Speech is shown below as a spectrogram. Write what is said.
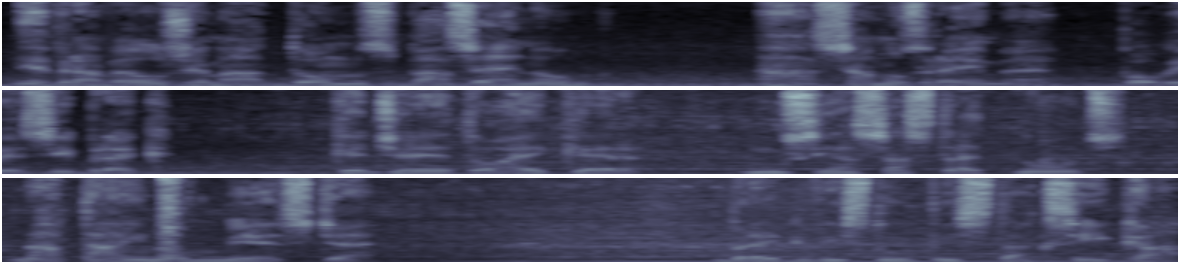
Nevravel, že má dom s bazénom? A samozrejme, povie si Brek. Keďže je to hacker, Musia sa stretnúť na tajnom mieste. Brek vystúpi z taxíka.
